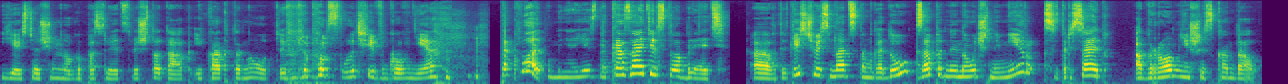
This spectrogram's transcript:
есть очень много последствий, что так, и как-то, ну, ты в любом случае в говне. Так вот, у меня есть доказательства, блядь. А, в 2018 году западный научный мир сотрясает огромнейший скандал.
